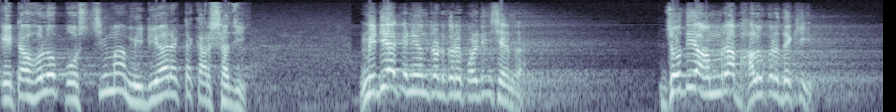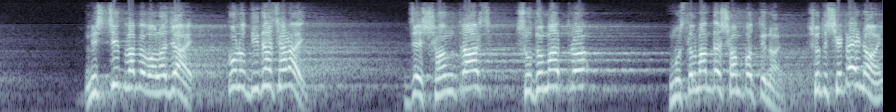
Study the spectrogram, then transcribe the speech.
এটা হলো পশ্চিমা মিডিয়ার একটা কারসাজি। মিডিয়াকে নিয়ন্ত্রণ করে পলিটিশিয়ানরা যদি আমরা ভালো করে দেখি নিশ্চিতভাবে বলা যায় কোনো দ্বিধা ছাড়াই যে সন্ত্রাস শুধুমাত্র মুসলমানদের সম্পত্তি নয়। শুধু সেটাই নয়,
